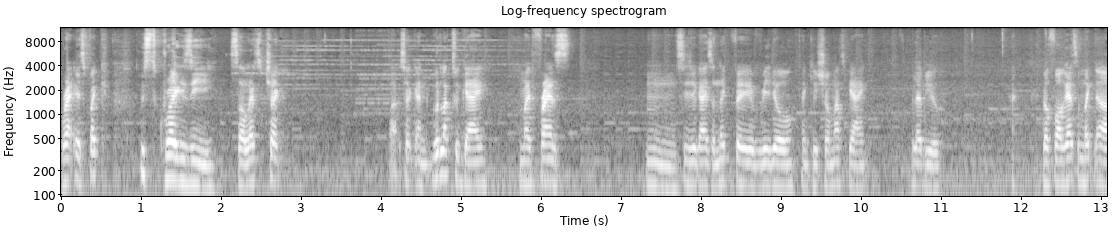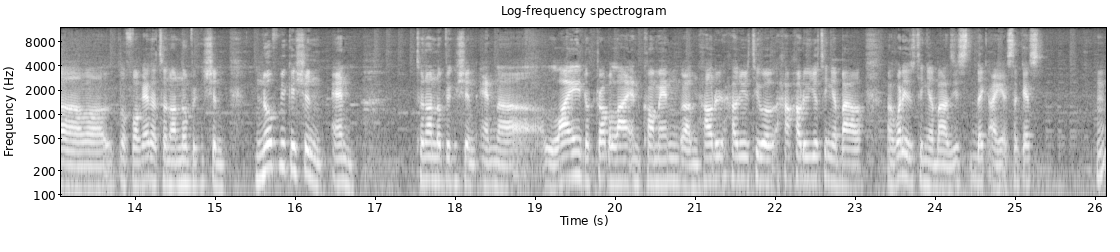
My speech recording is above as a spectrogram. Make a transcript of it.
rare aspect. It's crazy. So let's check. Let's check and good luck to guy my friends. Mm, see you guys in the next video. Thank you so much guys love you. Don't forget to make uh don't forget to turn on notification notification and turn on notification and uh, like, drop a like and comment on how do how do you feel how, how do you think about uh, what do you think about this deck I suggest? Hmm?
